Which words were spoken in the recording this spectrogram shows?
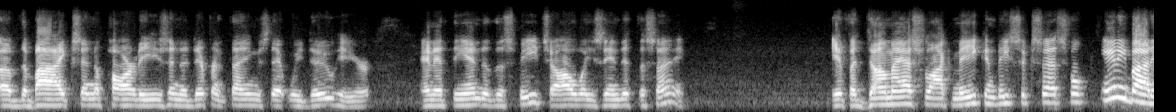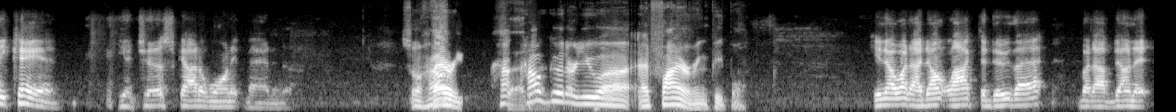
of the bikes and the parties and the different things that we do here. And at the end of the speech, I always end it the same. If a dumbass like me can be successful, anybody can. You just got to want it bad enough. So how Very how, how good are you uh, at firing people? You know what? I don't like to do that, but I've done it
